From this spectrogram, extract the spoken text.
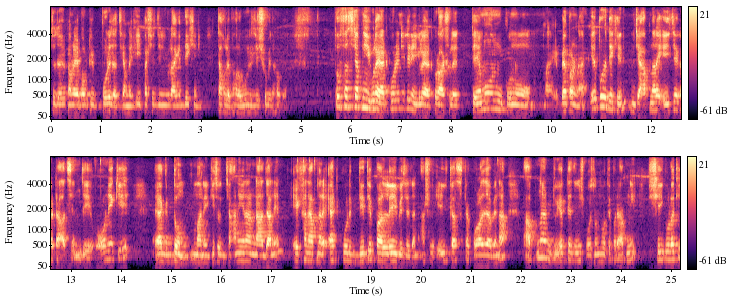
তো যাই হোক, আমরা অ্যাবাউটে পড়ে যাচ্ছি, আমরা এই পাশের জিনিসগুলো আগে দেখে নিই, তাহলে ভালো বুঝতে সুবিধা হবে। তো ফার্স্টে আপনি এগুলো অ্যাড করে নিলেন, এগুলো অ্যাড করা আসলে তেমন কোনো মানে ব্যাপার না। এরপরে দেখেন যে আপনারা এই জায়গাটা আছেন যে অনেকে একদম মানে কিছু জানেন আর না জানেন, এখানে আপনারা অ্যাড করে দিতে পারলেই বেঁচে যান। আসলে এই কাজটা করা যাবে না। আপনার দুই একটা জিনিস পছন্দ হতে পারে, আপনি সেইগুলোকে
